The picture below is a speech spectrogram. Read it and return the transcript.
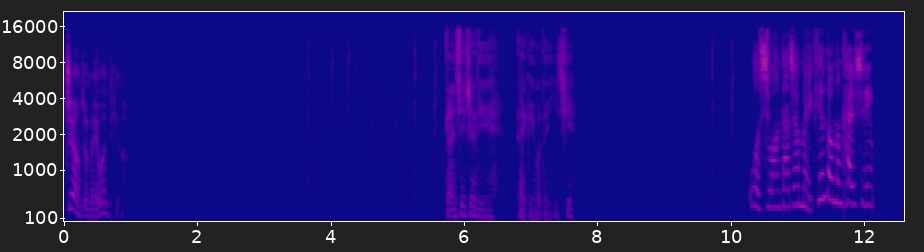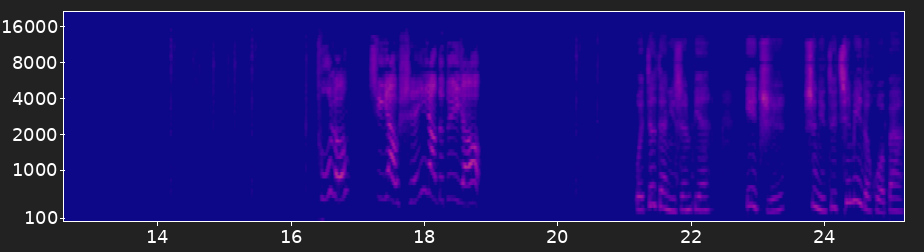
这样就没问题了。感谢这里带给我的一切。我希望大家每天都能开心。样的队友。我就在你身边，一直是你最亲密的伙伴。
